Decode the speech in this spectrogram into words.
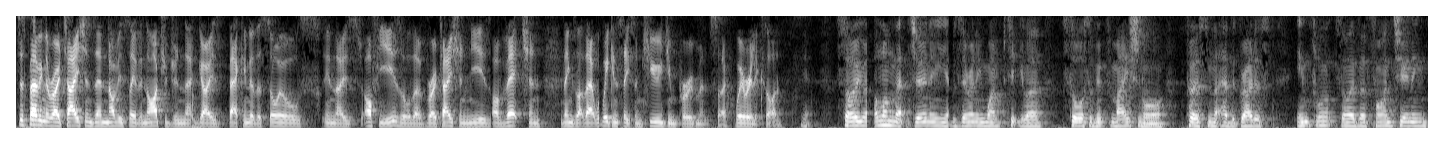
just having the rotations and obviously the nitrogen that goes back into the soils in those off years or the rotation years of vetch and things like that, we can see some huge improvements. So we're really excited. Yeah. So, uh, along that journey, uh, was there any one particular source of information or person that had the greatest influence over fine tuning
